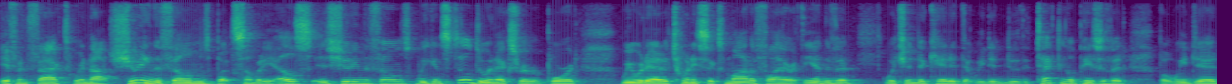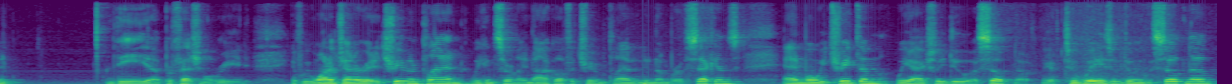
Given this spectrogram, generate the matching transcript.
If in fact we're not shooting the films, but somebody else is shooting the films, we can still do an x ray report. We would add a 26 modifier at the end of it, which indicated that we didn't do the technical piece of it, but we did the uh, professional read. If we want to generate a treatment plan, we can certainly knock off a treatment plan in a number of seconds. And when we treat them, we actually do a SOAP note. We have two ways of doing the SOAP note.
